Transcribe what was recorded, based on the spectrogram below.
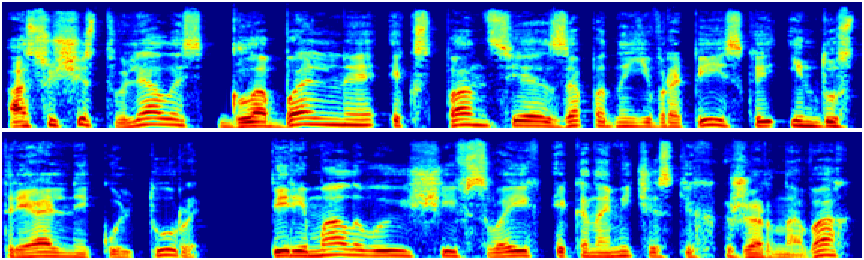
осуществлялась глобальная экспансия западноевропейской индустриальной культуры перемалывающий в своих экономических жерновах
